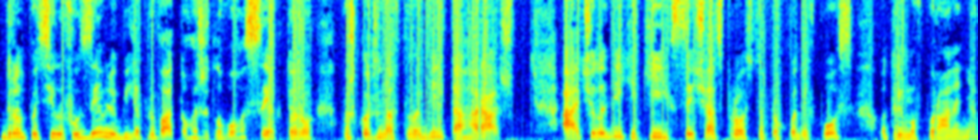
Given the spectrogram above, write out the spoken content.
Дрон поцілив у землю біля приватного житлового сектору. Пошкоджено автомобіль та гараж. А чоловік, який в цей час просто проходив повз, отримав поранення.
